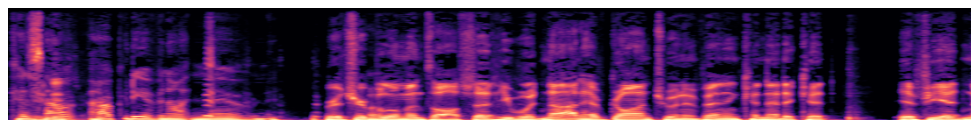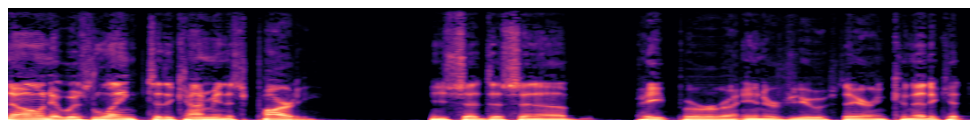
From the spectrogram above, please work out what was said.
Because how, how could he have not known? Richard Blumenthal said he would not have gone to an event in Connecticut if he had known it was linked to the Communist Party. He said this in a paper uh, interview there in Connecticut.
